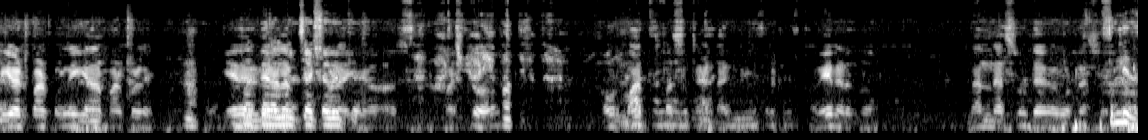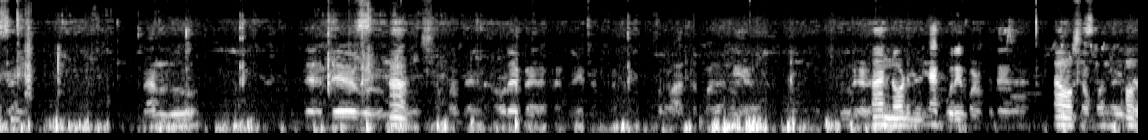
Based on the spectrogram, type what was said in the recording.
ಡಿವೇಟ್ ಮಾಡ್ಕೊಳ್ಳಿ ಏನಾರು ಮಾಡ್ಕೊಳ್ಳಿ. ಫಸ್ಟು ಅವ್ರ ಮಾತು ಫಸ್ಟ್ ಸ್ಟ್ಯಾಂಡ್ ಆಗಲಿ ಏನು ಹೇಳಿದ್ರು? ನನ್ನ ಹೆಸರು ದೇವೇಗೌಡರ ಹೆಸರು ನನಗೂ ದೇವೇಗೌಡರು. ಸಂಬಂಧ ಇಲ್ಲ. ಅವರೇ ಬೇರೆ ಫ್ಯಾಮಿಲಿ ನಮ್ಮ ಆತ ಮಗನಿಗೆ ಇವ್ರು ಹೇಳಿದ್ರು. ಯಾಕೆ ಗುರಿ ಮಾಡ್ಕೊತಾ ಇದ್ದಾರೆ? ಓಕೆ ಸಂಬಂಧ ಇಲ್ಲ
